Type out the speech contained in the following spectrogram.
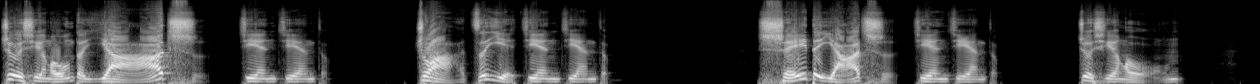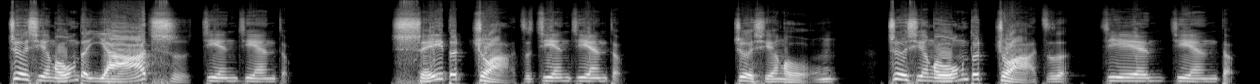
这些龙的牙齿尖尖的，爪子也尖尖的。谁的牙齿尖尖的？这些龙，这些龙的牙齿尖尖的。谁的爪子尖尖的？这些龙，这些龙的爪子尖尖的，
